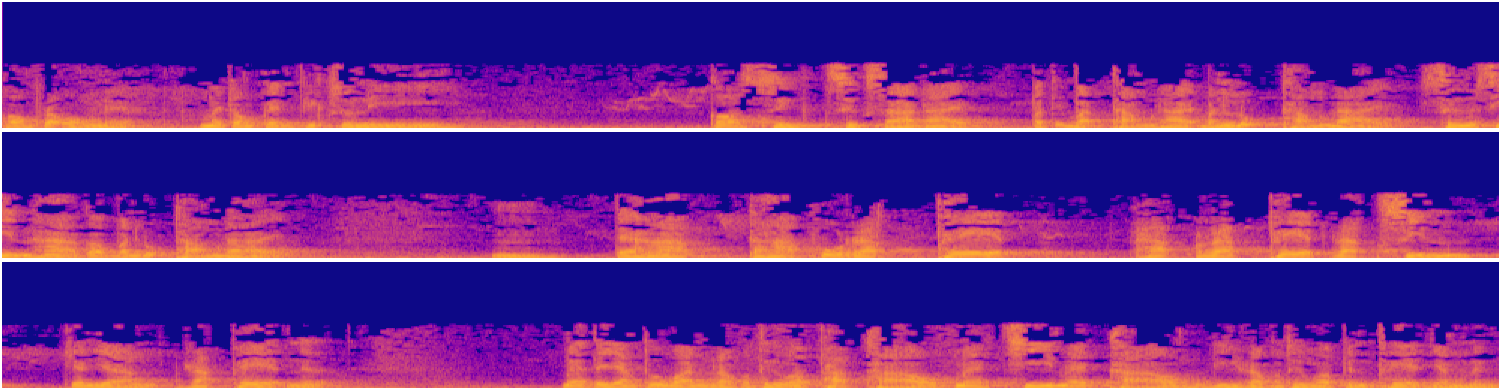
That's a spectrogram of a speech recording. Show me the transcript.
ของพระองค์เนี่ย ไม่ต้องเป็นภิกษุณี ก็ศึกษาได้ปฏิบัติธรรมได้ บรรลุธรรมได้ซื้อศีลห้าก็บรรลุธรรมได้ อืม แต่หากถ้าหากผู้รักเพศรักรักเพศรักศีลเช่นอย่างรักเพศเนี่ย แม้แต่อย่างทุกวันเราก็ถือว่าผ้าขาว แม่ชีแม่ขาวนี่เราก็ถือว่าเป็นเพศอย่างหนึ่ง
